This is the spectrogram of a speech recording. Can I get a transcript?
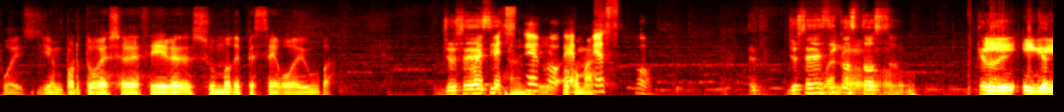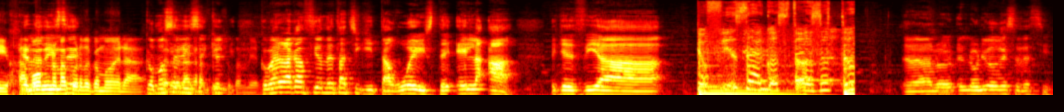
pues... Y en portugués sé decir sumo de pesego e uva. Yo sé decir, pesego, poco más. pesego. yo sé decir Bueno, costoso. Que lo Y, de- y que- que jamón, lo no me dice- acuerdo cómo era. ¿Cómo se dice? que-. ¿Cómo era la canción de esta chiquita? Waste, en la A. Que decía. Era lo, lo único que sé decir.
